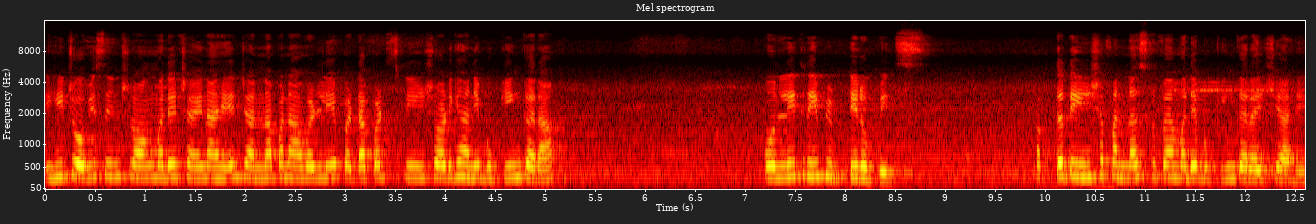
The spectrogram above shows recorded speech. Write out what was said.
ही चोवीस इंच लॉंगमध्ये चैन आहे. ज्यांना पण आवडली आहे पटापट स्क्रीनशॉट घ्या आणि बुकिंग करा. ओन्ली थ्री फिफ्टी रुपीज फक्त तीनशे पन्नास रुपयामध्ये बुकिंग करायची आहे.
